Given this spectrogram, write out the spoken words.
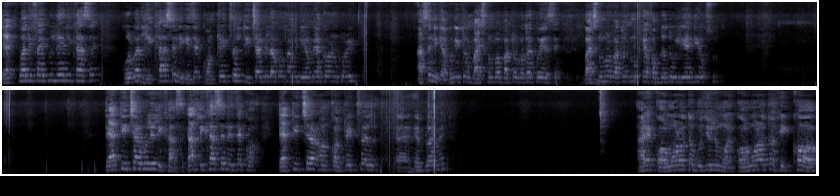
টেট কোৱালিফাইড বুলিহে লিখা আছে। ক'ৰবাত লিখা আছে নেকি যে কণ্ট্ৰেকচুৱেল টিচাৰবিলাকক আমি নিয়মীয়াকৰণ কৰিম? আছে নেকি? আপুনিতো বাইছ নম্বৰ পাতৰ কথা কৈ আছে। বাইছ নম্বৰ পাতত মোক সেই শব্দটো উলিয়াই দিয়কচোন। টেট টিচাৰ বুলি লিখা আছে। তাত লিখা আছে নে যে TET teacher on contractual employment আৰে কৰ্মৰত বুজিলো মই। কৰ্মৰত শিক্ষক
